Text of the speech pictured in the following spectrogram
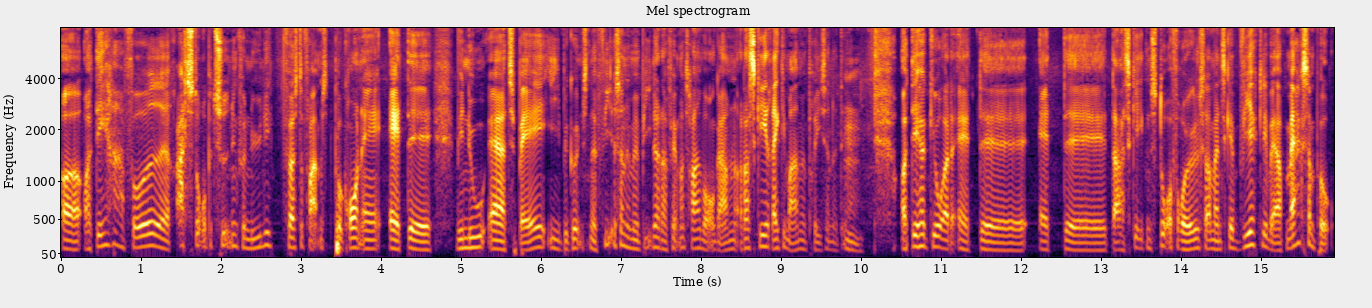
Og, og det har fået øh, ret stor betydning for nylig, først og fremmest på grund af, at øh, vi nu er tilbage i begyndelsen af 80'erne med biler, der er 35 år gamle, og der er sket rigtig meget med priserne der. Mm. Og det har gjort, at, øh, at øh, der er sket en stor forrykkelse, og man skal virkelig være opmærksom på,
